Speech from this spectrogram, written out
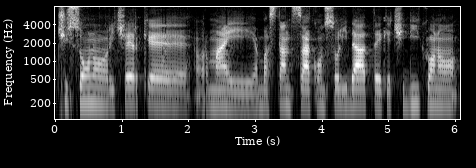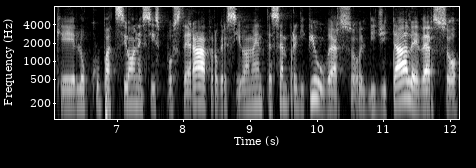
Ci sono ricerche ormai abbastanza consolidate che ci dicono che l'occupazione si sposterà progressivamente sempre di più verso il digitale, verso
